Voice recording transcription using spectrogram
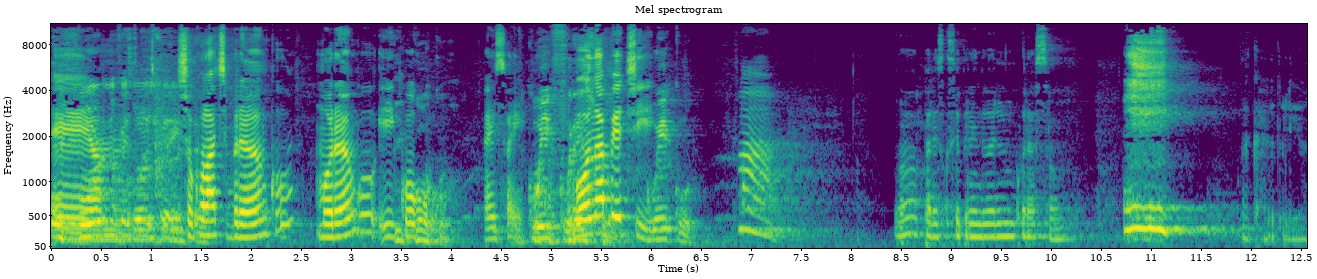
É, a diferença. chocolate branco, morango e, E coco. coco. É isso aí. Cuico. Bon appetit. Cuico. Ó, parece que você prendeu ele no coração. A cara do Leon.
